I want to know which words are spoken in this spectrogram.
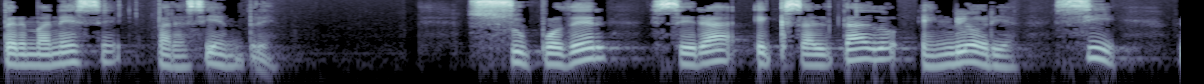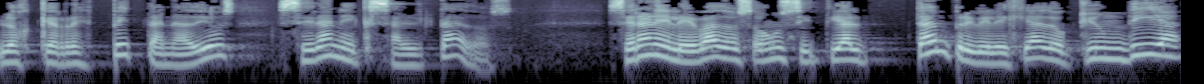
permanece para siempre. Su poder será exaltado en gloria. Sí, los que respetan a Dios serán exaltados, serán elevados a un sitial tan privilegiado que un día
